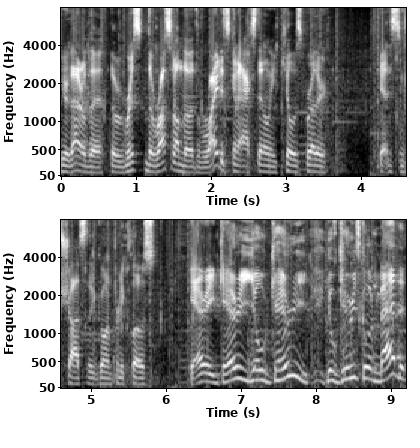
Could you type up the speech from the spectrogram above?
Either that or the the, the russet on the, the right is gonna accidentally kill his brother. Getting some shots that are going pretty close. Gary, Gary, yo, Gary. Yo, Gary's going mad.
